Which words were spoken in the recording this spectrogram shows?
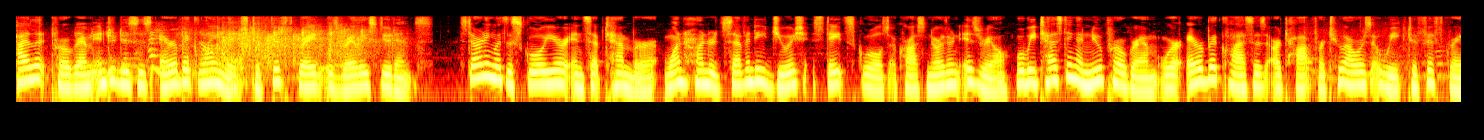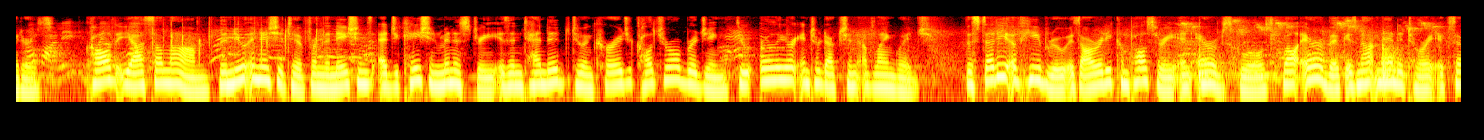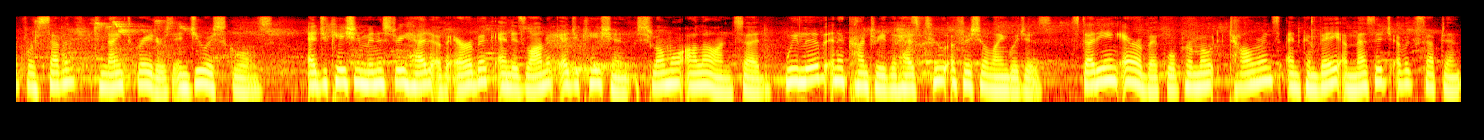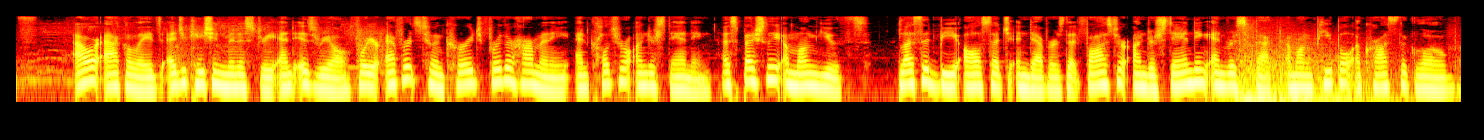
pilot program introduces Arabic language to fifth grade Israeli students. Starting with the school year in September, 170 Jewish state schools across northern Israel will be testing a new program where Arabic classes are taught for two hours a week to fifth graders. Called Ya Salam, the new initiative from the nation's education ministry is intended to encourage cultural bridging through earlier introduction of language. The study of Hebrew is already compulsory in Arab schools, while Arabic is not mandatory except for 7th to ninth graders in Jewish schools. Education Ministry Head of Arabic and Islamic Education, Shlomo Alon, said, We live in a country that has two official languages. Studying Arabic will promote tolerance and convey a message of acceptance. Our accolades, Education Ministry, and Israel for your efforts to encourage further harmony and cultural understanding, especially among youths. Blessed be all such endeavors that foster understanding and respect among people across the globe.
